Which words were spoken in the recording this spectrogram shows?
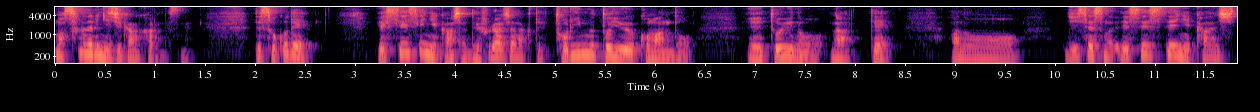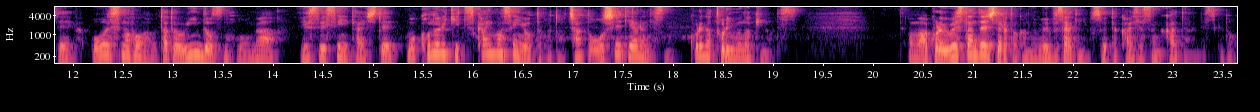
まあ、それなりに時間がかかるんですね。で、そこで、SSE に関してはデフラーじゃなくて、トリムというコマンド、えー、というのがあって、あのー、実際その SSD に関して、OS の方が、例えば Windows の方が SSD に対して、もうこの力使いませんよってことをちゃんと教えてやるんですね。これがトリムの機能です。まあこれウエスタンデジタルとかのウェブサイトにもそういった解説が書いてあるんですけど、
